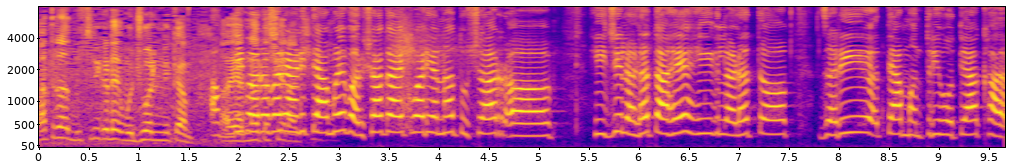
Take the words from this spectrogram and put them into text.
मात्र दुसरीकडे उज्ज्वल निकम बरोबर. आणि त्यामुळे वर्षा गायकवाड यांना तुषार ही जी लढत आहे ही लढत जरी त्या मंत्री होत्या खा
